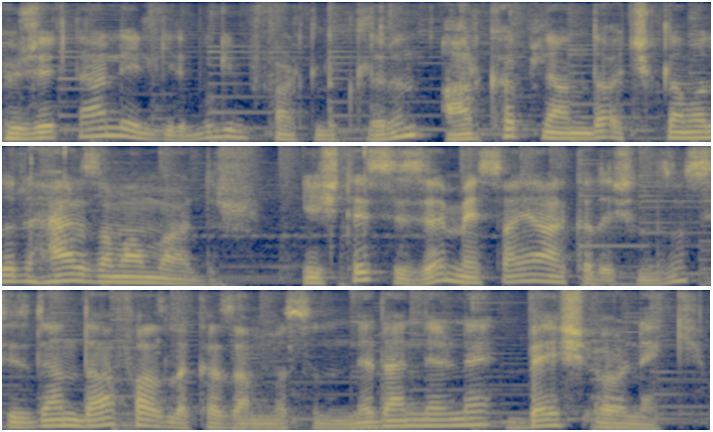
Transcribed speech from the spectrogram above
Ücretlerle ilgili bu gibi farklılıkların arka planda açıklamaları her zaman vardır. İşte size mesai arkadaşınızın sizden daha fazla kazanmasının nedenlerine 5 örnek.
